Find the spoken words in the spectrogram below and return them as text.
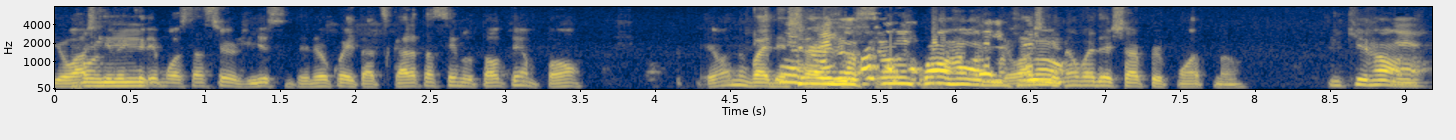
E eu acho que ele ia querer mostrar serviço, entendeu? Coitado, esse cara tá sem lutar um tempão. Ele não vai deixar. Finalização em qual round? Eu acho que não vai deixar por ponto, não. Em que round? É.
